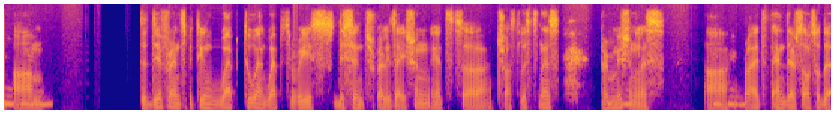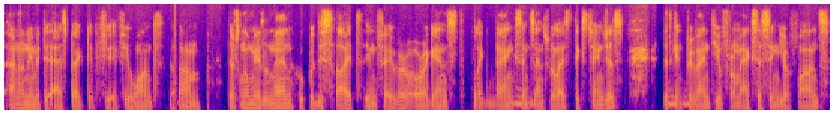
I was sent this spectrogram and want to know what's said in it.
Mm-hmm. Um, the difference between Web two and Web three is decentralization. It's uh, trustlessness, permissionless, uh, mm-hmm. right? And there's also the anonymity aspect, if if you want. Um, there's no middleman who could decide in favor or against, like banks mm-hmm. and centralized exchanges, that mm-hmm. can prevent you from accessing your funds.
